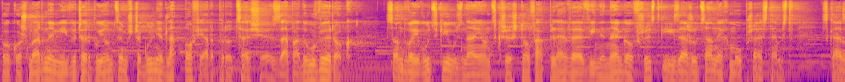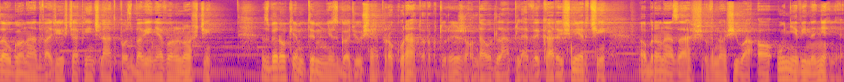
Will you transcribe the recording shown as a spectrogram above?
Po koszmarnym i wyczerpującym szczególnie dla ofiar procesie zapadł wyrok. Sąd wojewódzki uznając Krzysztofa Plewę winnego wszystkich zarzucanych mu przestępstw, skazał go na 25 lat pozbawienia wolności. Z wyrokiem tym nie zgodził się prokurator, który żądał dla Plewy kary śmierci. Obrona zaś wnosiła o uniewinnienie,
